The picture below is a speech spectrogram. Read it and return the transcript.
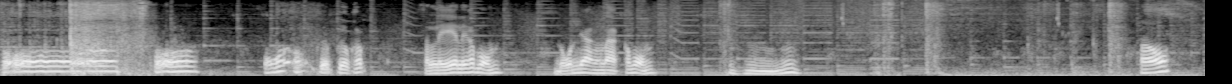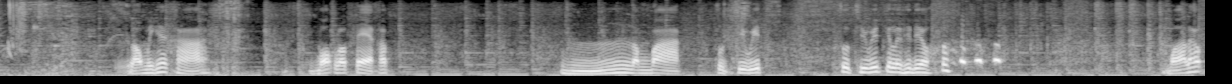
โอ้โอ้โอ้โอ้โอ้เกือบเกือบครับสเลเลยครับผม โดนอย่างหนักครับผม อื้ เอาเรามีแค่ขาบล็อกเราแตกครับอืมลำบากสุดชีวิต สุดชีวิตกันเลยทีเดียว มาแล้วครับ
